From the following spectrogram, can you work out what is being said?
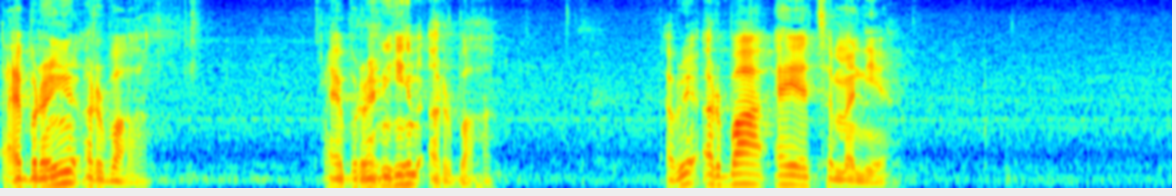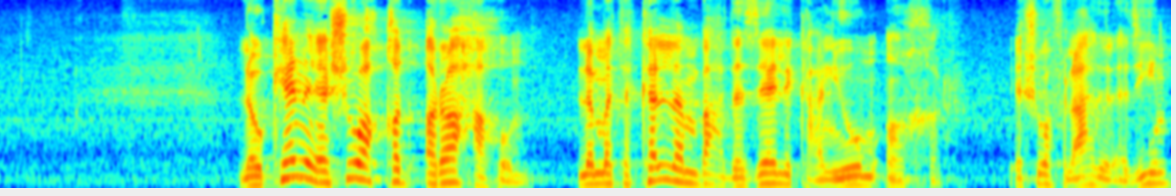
عبرانيين أربعة. عبرانيين أربعة. عبرانيين أربعة آية ثمانية. لو كان يشوع قد أراحهم لما تكلم بعد ذلك عن يوم آخر. يشوع في العهد القديم.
